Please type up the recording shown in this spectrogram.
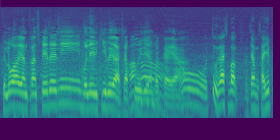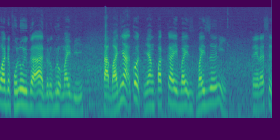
keluar yang transparent ni boleh dikira lah siapa je Aha. yang pakai. Ha. Oh, itulah sebab macam saya pun ada follow juga ah grup-grup MyB. Tak banyak kot yang pakai vi- visor ni. Saya rasa.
